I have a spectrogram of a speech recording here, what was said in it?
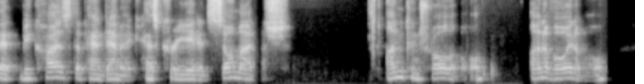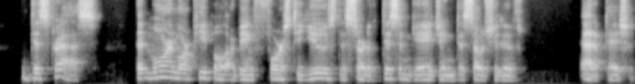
that because the pandemic has created so much uncontrollable, unavoidable distress, that more and more people are being forced to use this sort of disengaging, dissociative adaptation.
